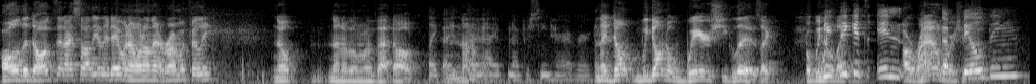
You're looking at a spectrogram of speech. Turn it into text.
all the dogs that I saw the other day when I went on that run with Filly. Nope, none of them were that dog. like I, none of them. I I've never seen her ever. Again. and I don't, we don't know where she lives, like, but we know we like think it's in around the building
